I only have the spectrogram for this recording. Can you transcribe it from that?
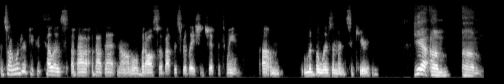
And so I wonder if you could tell us about about that novel, but also about this relationship between um, liberalism and security. Yeah, um, um,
